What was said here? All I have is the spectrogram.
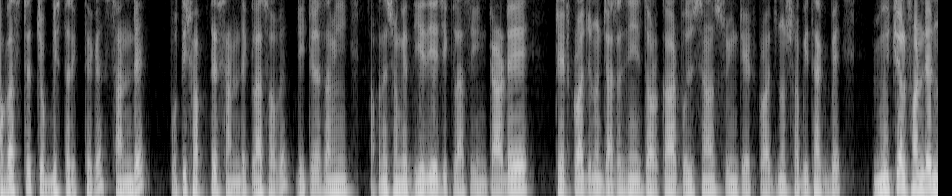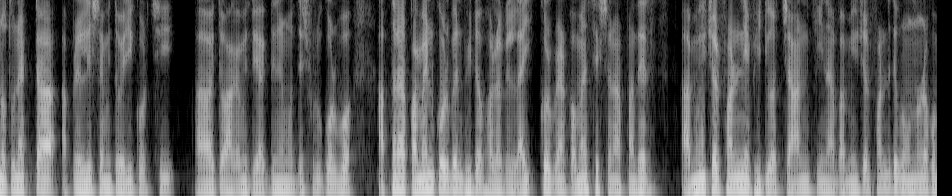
অগাস্টের চব্বিশ তারিখ থেকে সানডে প্রতি সপ্তাহে সানডে ক্লাস হবে। ডিটেলস আমি আপনাদের সঙ্গে দিয়ে দিয়েছি। ক্লাসে ইন্টারডে ট্রেড করার জন্য যা যা জিনিস দরকার পজিশনাল সুইং ট্রেড করার জন্য সবই থাকবে। মিউচুয়াল ফান্ডের নতুন একটা প্লেলিস্ট আমি তৈরি করছি। হয়তো আগামী দু একদিনের মধ্যে শুরু করব। আপনারা কমেন্ট করবেন ভিডিও ভালো লাগলে লাইক করবেন আর কমেন্ট সেকশনে আপনাদের মিউচুয়াল ফান্ড নিয়ে ভিডিও চান কি না বা মিউচুয়াল ফান্ডে দেখুন অন্যরকম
